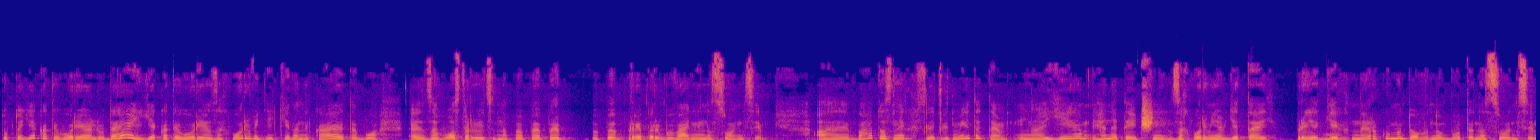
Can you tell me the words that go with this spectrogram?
Тобто є категорія людей, є категорія захворювань, які виникають або е, загострюються на при, перебуванні на сонці. Багато з них слід відмітити, є генетичні захворювання в дітей, при яких не рекомендовано бути на сонці.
